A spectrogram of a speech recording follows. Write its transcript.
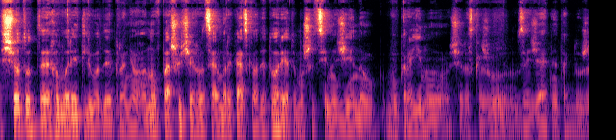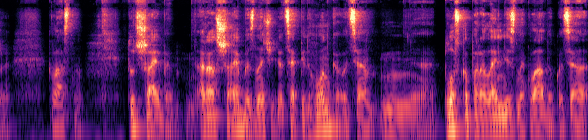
що тут е, говорять люди про нього? Ну, в першу чергу, це американська аудиторія, тому що ці ножі ну, в Україну, ще раз кажу, заїжджають не так дуже класно. Тут шайби. Раз шайби, значить, оця підгонка, оця плоскопаралельність накладок, оця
